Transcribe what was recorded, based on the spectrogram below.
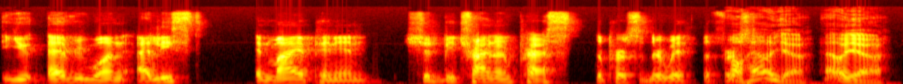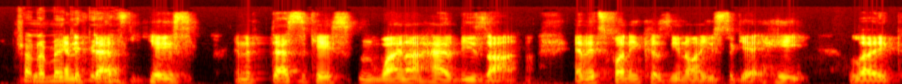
you everyone, at least in my opinion, should be trying to impress the person they're with the first Oh hell time. yeah, hell yeah. Trying to make and it if good. that's the case, and if that's the case, why not have these on? And it's funny because you know I used to get hate like,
